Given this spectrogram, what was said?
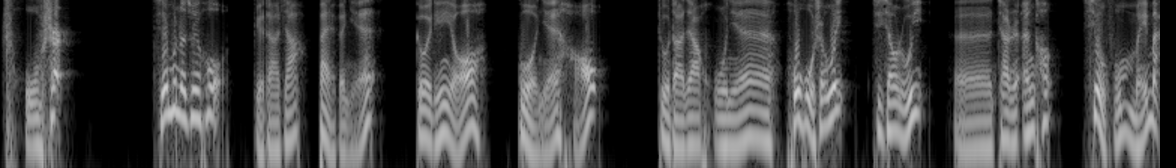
出事儿。节目的最后，给大家拜个年，各位听友过年好，祝大家虎年虎虎生威，吉祥如意，呃，家人安康，幸福美满。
